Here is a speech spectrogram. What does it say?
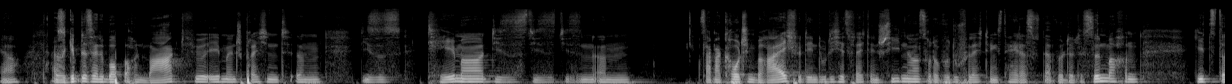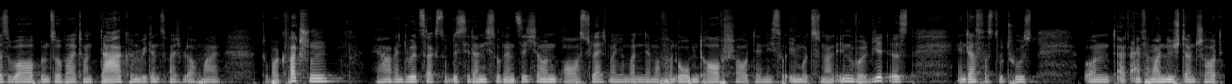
Ja, also gibt es denn überhaupt auch einen Markt für eben entsprechend ähm, dieses Thema, dieses, dieses, diesen, ähm, sag mal, Coaching-Bereich, für den du dich jetzt vielleicht entschieden hast oder wo du vielleicht denkst, hey, das, da würde das Sinn machen, gibt's das überhaupt und so weiter. Und da können wir dann zum Beispiel auch mal drüber quatschen. Ja, wenn du jetzt sagst, du bist dir da nicht so ganz sicher und brauchst vielleicht mal jemanden, der mal von oben drauf schaut, der nicht so emotional involviert ist in das, was du tust und halt einfach mal nüchtern schaut,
